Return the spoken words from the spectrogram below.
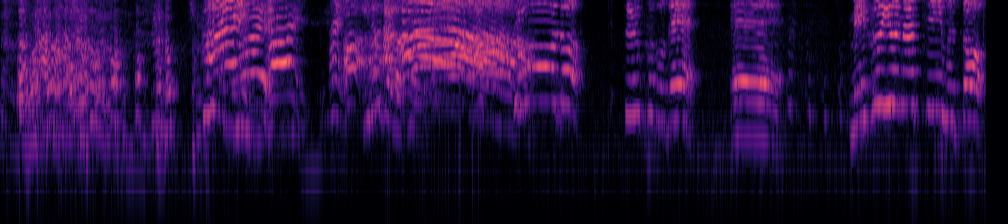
はい。はい。はい。色がちょうど。ということでえーめぐゆなチームとあ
